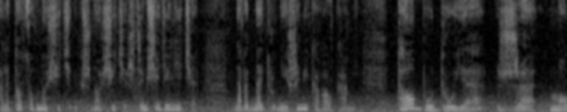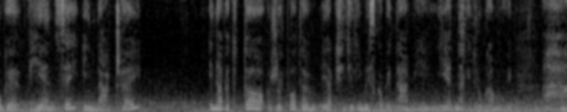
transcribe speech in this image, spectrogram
ale to, co wnosicie i przynosicie, z czym się dzielicie, nawet najtrudniejszymi kawałkami, to buduje, że mogę więcej, inaczej. I nawet to, że potem, jak się dzielimy z kobietami, jedna i druga mówi: Aha,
